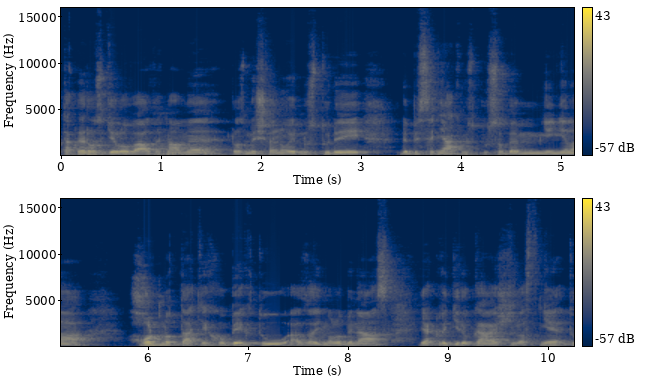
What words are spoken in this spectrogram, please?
takhle rozdělovat. Teď máme rozmyšlenou jednu studii, kde by se nějakým způsobem měnila hodnota těch objektů a zajímalo by nás, jak lidi dokáží vlastně tu,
